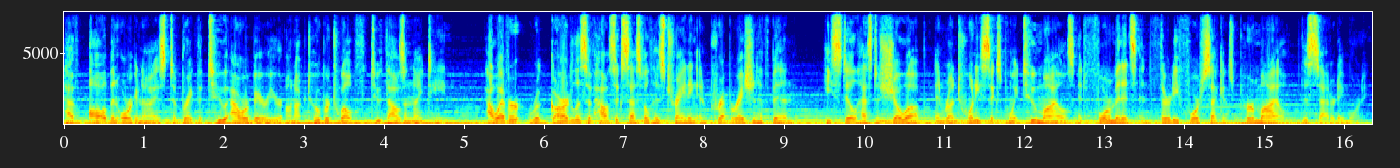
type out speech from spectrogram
have all been organized to break the two hour barrier on October 12, 2019. However, regardless of how successful his training and preparation have been, he still has to show up and run 26.2 miles at 4 minutes and 34 seconds per mile this Saturday morning.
